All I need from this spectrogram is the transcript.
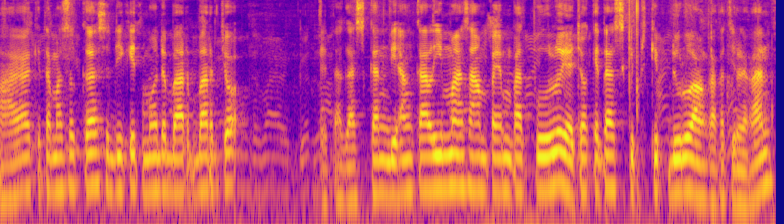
Maka kita masuk ke sedikit mode barbar Cok. Kita gaskan di angka 5 sampai 40 ya Cok. Kita skip-skip dulu angka kecilnya kan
